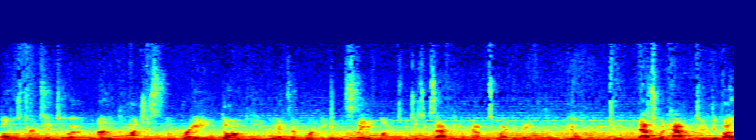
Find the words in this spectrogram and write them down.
almost turns into an unconsciously brain donkey who ends up working in the slave mines, which is exactly what happens, by the way. You know, to, that's what happened to devout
